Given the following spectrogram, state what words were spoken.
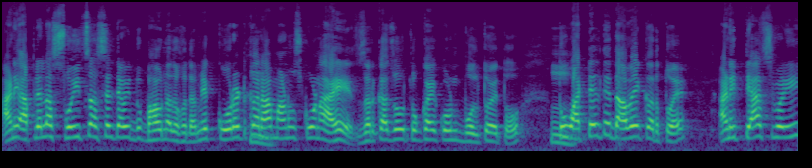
आणि आपल्याला सोयीचं असेल त्यावेळी भावना दाखवतात. म्हणजे कोरटकर हा माणूस कोण आहे? जर का जो तो काही कोण बोलतोय तो तो वाटेल ते दावे करतोय. आणि त्याच वेळी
